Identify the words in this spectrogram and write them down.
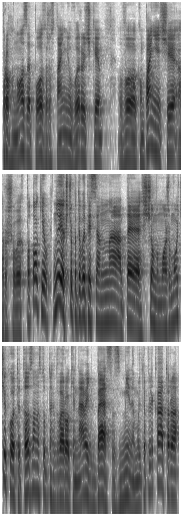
прогнози по зростанню виручки в компанії чи грошових потоків. Ну і якщо подивитися на те, що ми можемо очікувати, то за наступних два роки, навіть без зміни мультиплікатора,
